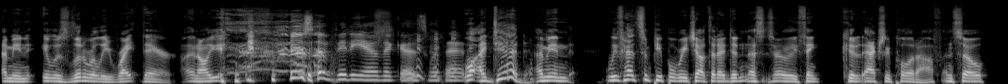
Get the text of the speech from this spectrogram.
I mean, it was literally right there, and all you. There's a video that goes with it. Well, I did. I mean, we've had some people reach out that I didn't necessarily think could actually pull it off. And so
